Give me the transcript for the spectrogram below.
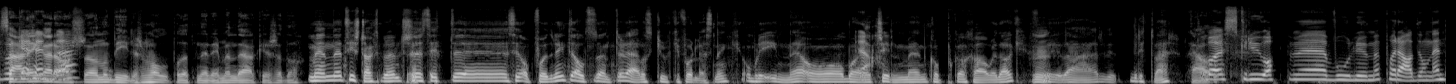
så er det en garasje og noen biler som holder på dette nedi, men det har ikke skjedd da. Men eh, Tirsdagsbrunsj sitt, eh, sin oppfordring til alle studenter Det er å skruke forelesning. Og bli inne og bare Ja. chille med en kopp kakao i dag. Mm. Fordi det er drittvær. Ja, bare skru opp med volumet på radioen din.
